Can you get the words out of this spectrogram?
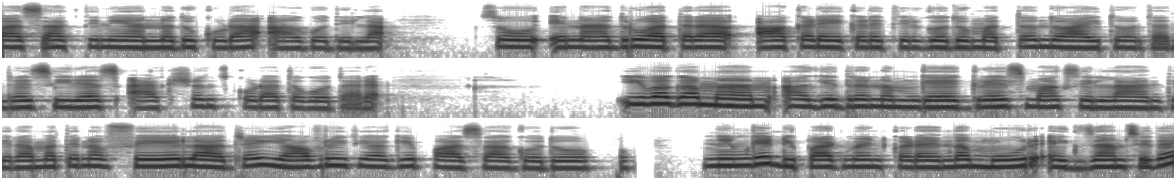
ಪಾಸ್ ಆಗ್ತೀನಿ ಅನ್ನೋದು ಕೂಡ ಆಗೋದಿಲ್ಲ. ಸೊ, ಏನಾದರೂ ಆ ಥರ ಆ ಕಡೆ ಈ ಕಡೆ ತಿರುಗೋದು, ಮತ್ತೊಂದು ಆಯಿತು ಅಂತಂದರೆ ಸೀರಿಯಸ್ ಆ್ಯಕ್ಷನ್ಸ್ ಕೂಡ ತಗೋತಾರೆ. ಇವಾಗ ಮ್ಯಾಮ್ ಆಗಿದ್ರೆ ನಮಗೆ ಗ್ರೇಸ್ ಮಾರ್ಕ್ಸ್ ಇಲ್ಲ ಅಂತೀರಾ? ಮತ್ತು ನಾವು ಫೇಲ್ ಆದರೆ ಯಾವ ರೀತಿಯಾಗಿ ಪಾಸ್ ಆಗೋದು? ನಿಮಗೆ ಡಿಪಾರ್ಟ್ಮೆಂಟ್ ಕಡೆಯಿಂದ ಮೂರು ಎಕ್ಸಾಮ್ಸ್ ಇದೆ.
